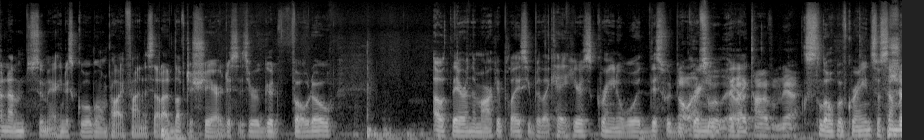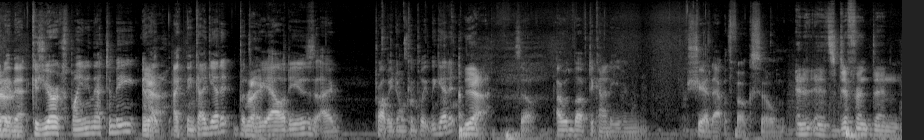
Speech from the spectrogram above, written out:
And I'm assuming I can just Google and probably find this out. I'd love to share. Just is there a good photo out there in the marketplace? You'd be like, hey, here's grain of wood. This would be Oh, grain, absolutely, I got a ton of them. Yeah, slope of grain. So somebody Sure. that because you're explaining that to me, and Yeah. I, I think I get it, but Right. the reality is I probably don't completely get it. yeah. So I would love to kind of even share that with folks. So and, and it's different than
